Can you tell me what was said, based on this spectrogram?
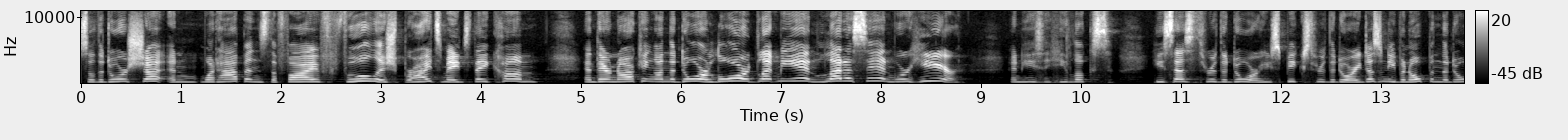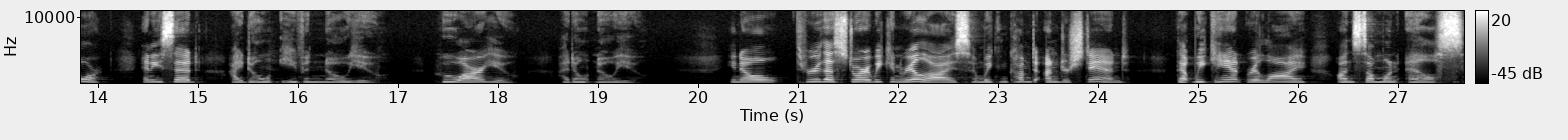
So the door's shut, and what happens? The five foolish bridesmaids, they come and they're knocking on the door. Lord, let me in. Let us in. We're here. And he, he looks, he says through the door, he speaks through the door. He doesn't even open the door. And he said, I don't even know you. Who are you? I don't know you. You know, through this story, we can realize and we can come to understand that we can't rely on someone else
